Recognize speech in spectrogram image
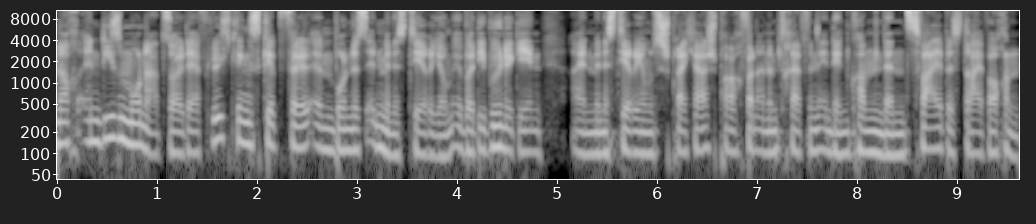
Noch in diesem Monat soll der Flüchtlingsgipfel im Bundesinnenministerium über die Bühne gehen. Ein Ministeriumssprecher sprach von einem Treffen in den kommenden zwei bis drei Wochen.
